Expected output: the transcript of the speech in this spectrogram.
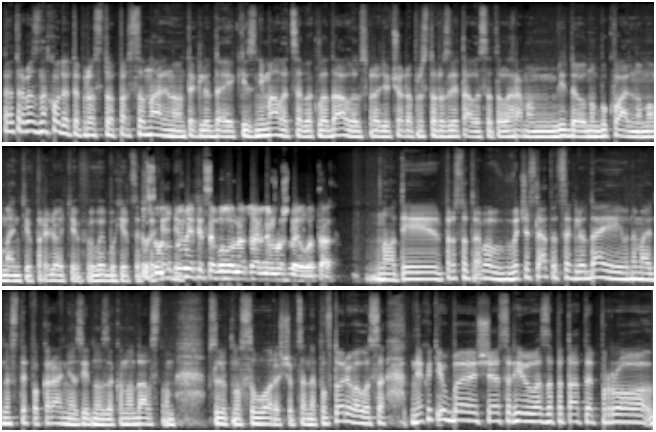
Треба знаходити просто персонально тих людей, які знімали це, викладали. Справді вчора просто розліталися телеграмом відео. Ну буквально моментів прильотів, вибухів цих шахедів. Зупинити це було на жаль неможливо, так. Ну от і просто треба вичисляти цих людей, і вони мають нести покарання згідно з законодавством абсолютно суворе, щоб це не повторювалося. Я хотів би ще Сергію вас запитати про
